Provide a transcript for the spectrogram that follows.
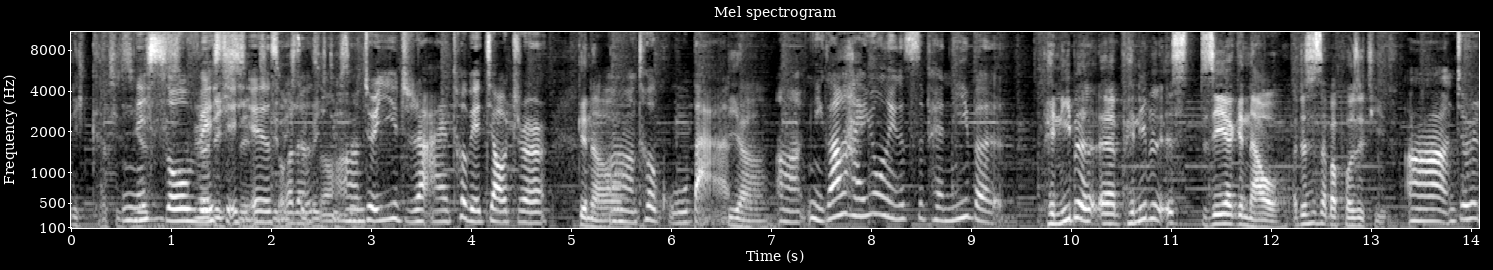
nicht kritisiert nicht so würdig wichtig sind, die ist nicht 或 so 者 wichtig 说，嗯， sind. 就一直哎特别较真儿， Genau. 嗯，特古板。 Ja. 嗯，你刚刚还用了一个词 penibel， Penibel, äh, penibel ist sehr genau. Das ist aber positiv. 啊，就是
